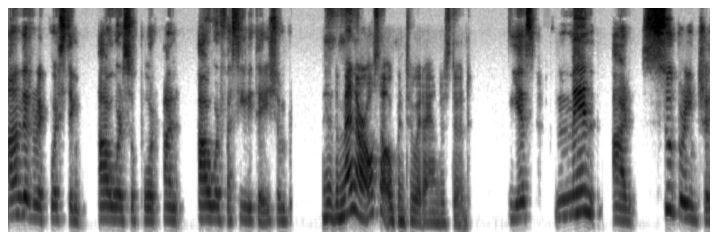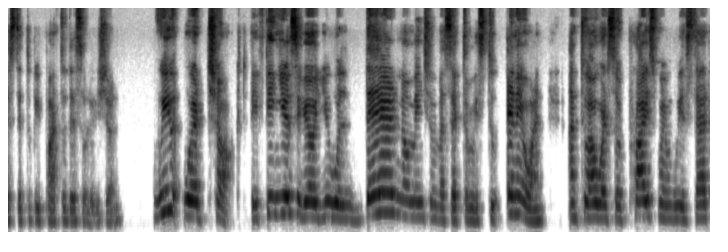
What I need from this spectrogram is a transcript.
and they're requesting our support and our facilitation. The men are also open to it, I understood. Yes, men are super interested to be part of the solution. We were shocked. 15 years ago, you will dare not mention vasectomies to anyone. And to our surprise, when we start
